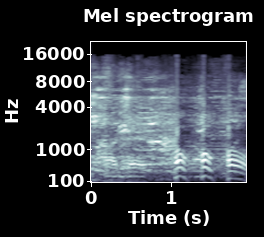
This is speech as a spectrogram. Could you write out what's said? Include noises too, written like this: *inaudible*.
Monday. Ho ho ho!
